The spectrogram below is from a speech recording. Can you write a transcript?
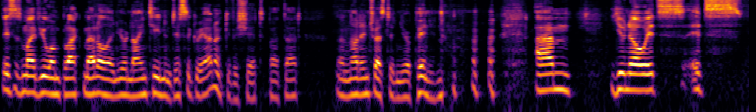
this is my view on black metal and you're 19 and disagree, I don't give a shit about that. I'm not interested in your opinion. um, you know, it's it's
